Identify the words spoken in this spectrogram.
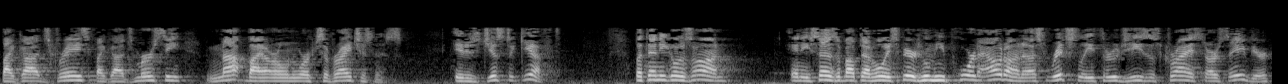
by God's grace, by God's mercy, not by our own works of righteousness. It is just a gift. But then he goes on, and he says about that Holy Spirit, whom he poured out on us richly through Jesus Christ, our Savior,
